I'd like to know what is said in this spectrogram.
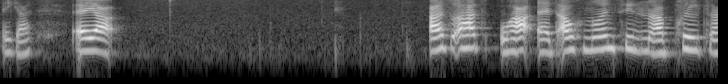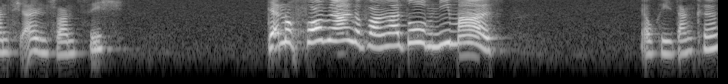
egal. Äh, ja. Also er hat, oha, er hat auch 19. April 2021. Der hat noch vor mir angefangen, also niemals. Ja, okay, danke.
